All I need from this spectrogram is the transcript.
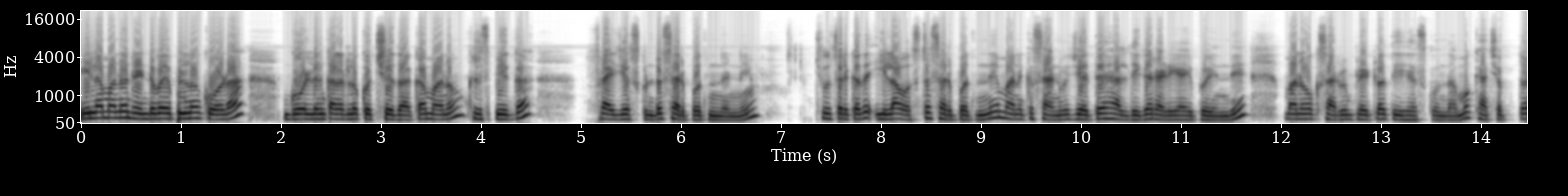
ఇలా మనం రెండు వైపులను కూడా గోల్డెన్ కలర్లోకి వచ్చేదాకా మనం క్రిస్పీగా ఫ్రై చేసుకుంటే సరిపోతుందండి. చూసారు కదా ఇలా వస్తే సరిపోతుంది. మనకి శాండ్విచ్ అయితే హెల్తీగా రెడీ అయిపోయింది. మనం ఒక సర్వింగ్ ప్లేట్లో తీసేసుకుందాము. కెచప్తో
